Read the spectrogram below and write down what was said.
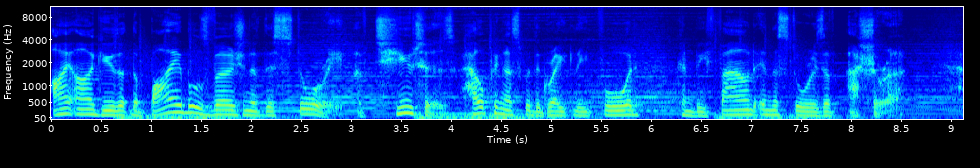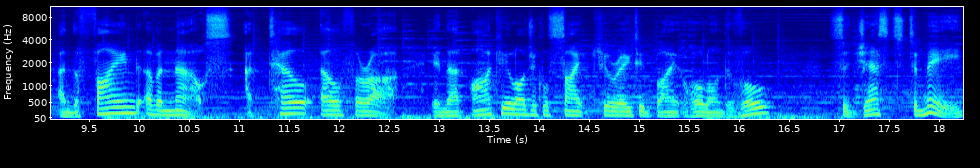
I argue that the Bible's version of this story of tutors helping us with the Great Leap Forward can be found in the stories of Asherah. And the find of a naos at Tel El Farah in that archaeological site curated by Roland de Vaux suggests to me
